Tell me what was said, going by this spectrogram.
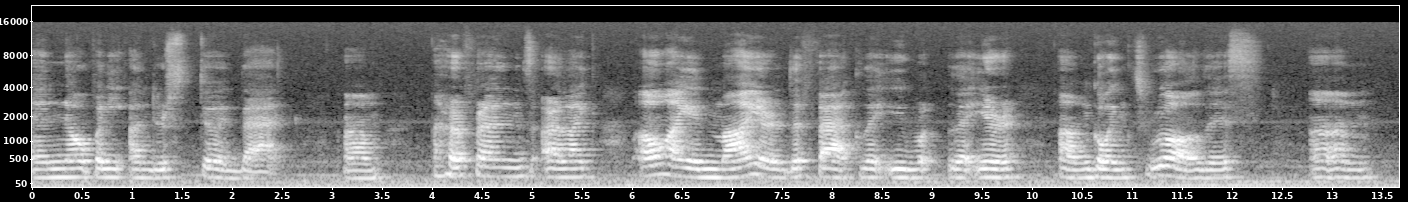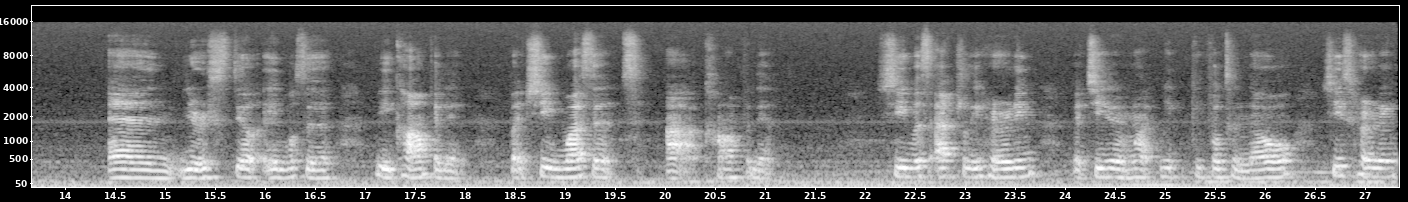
And nobody understood that. Um, her friends are like, oh, I admire the fact that you that you're um, going through all this um, and you're still able to be confident. But she wasn't uh, confident. She was actually hurting, but she didn't want people to know she's hurting.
